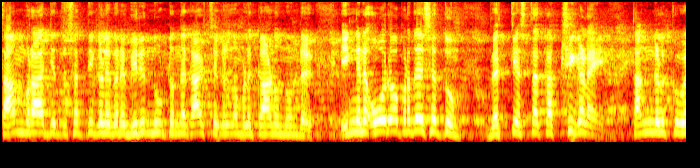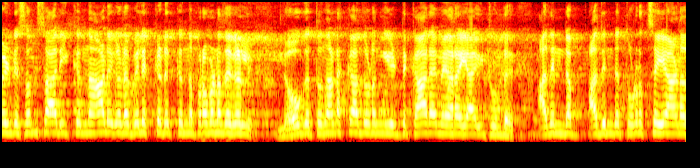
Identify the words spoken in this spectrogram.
സാമ്രാജ്യത്വ ശക്തികൾ ഇവരെ വിരുന്നൂട്ടുന്ന കാഴ്ചകൾ നമ്മൾ കാണുന്നുണ്ട്. ഇങ്ങനെ ഓരോ പ്രദേശത്തും വ്യത്യസ്ത കക്ഷികളെ തങ്ങൾക്ക് വേണ്ടി സംസാരിക്കുന്ന ആളുകളെ വിലക്കെടുക്കുന്ന പ്രവണതകൾ ലോകത്ത് നടക്കാൻ തുടങ്ങിയിട്ട് കാലമേറെയായിട്ടുണ്ട്. അതിന്റെ അതിന്റെ തുടർച്ചയാണ്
